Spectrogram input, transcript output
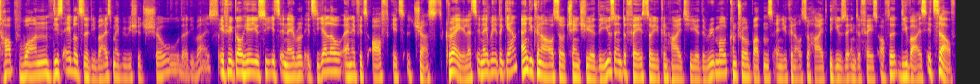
top one disables the device. Maybe we should show the device. If you go here, you see it's enabled, it's yellow, and if it's off, it's just gray. Let's enable it again. And you can also change here the user interface. So you can hide here the remote control buttons, and you can also hide the user interface of the device itself.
